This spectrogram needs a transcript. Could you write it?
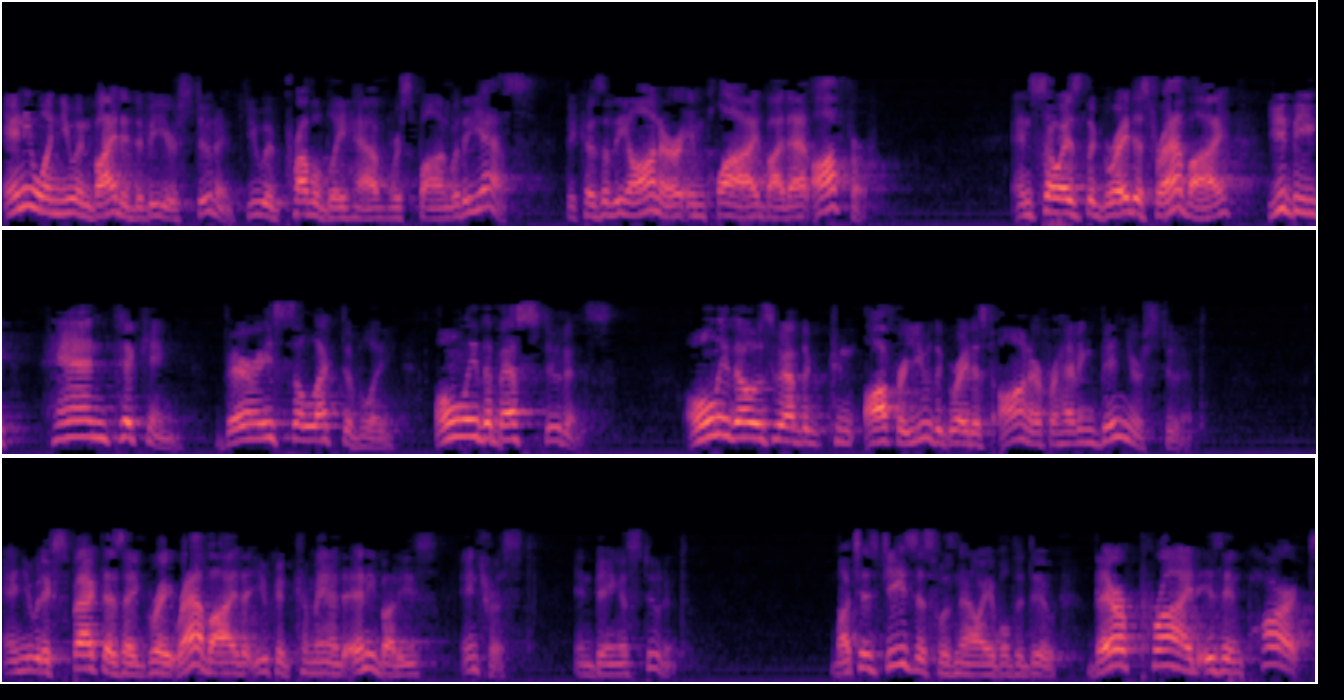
anyone you invited to be your student, you would probably have respond with a yes because of the honor implied by that offer. And so, as the greatest rabbi, you'd be hand-picking very selectively only the best students, only those who have the, can offer you the greatest honor for having been your student. And you would expect, as a great rabbi, that you could command anybody's interest in being a student. Much as Jesus was now able to do. Their pride is in part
